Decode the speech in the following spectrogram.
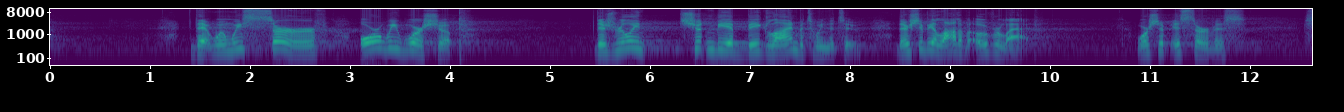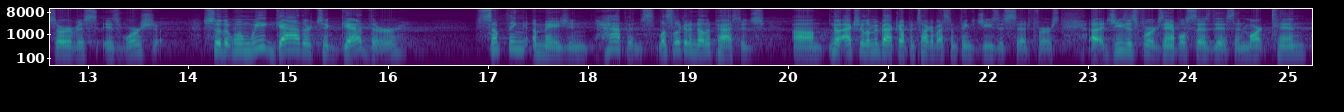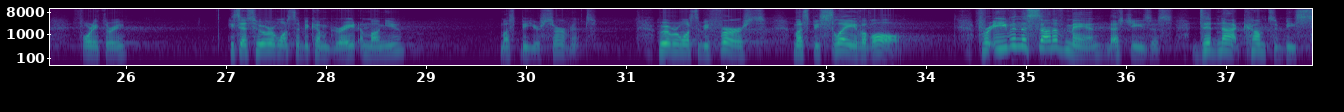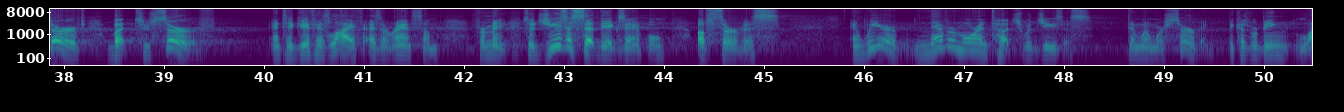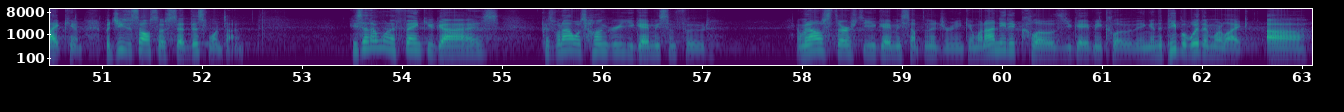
That when we serve or we worship, there's really shouldn't be a big line between the two. There should be a lot of overlap. Worship is service, service is worship. So that when we gather together, something amazing happens. Let's look at another passage. Um, no, actually, let me back up and talk about some things Jesus said first. Uh, Jesus, for example, says this in Mark 10 43. He says, Whoever wants to become great among you must be your servant. Whoever wants to be first must be slave of all. For even the Son of Man, that's Jesus, did not come to be served, but to serve and to give his life as a ransom for many. So Jesus set the example of service, and we are never more in touch with Jesus than when we're serving because we're being like him. But Jesus also said this one time. He said, I want to thank you guys because when I was hungry, you gave me some food. And when I was thirsty, you gave me something to drink. And when I needed clothes, you gave me clothing. And the people with him were like, uh,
